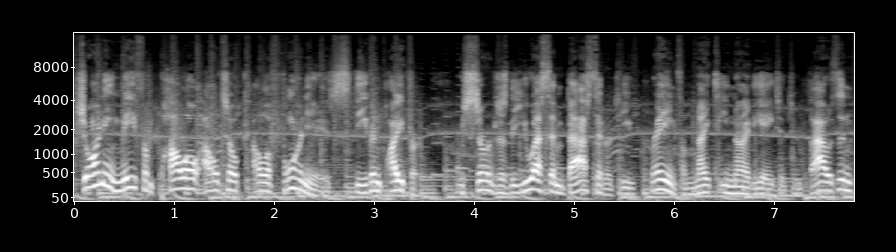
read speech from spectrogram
Joining me from Palo Alto, California is Steven Pifer, who served as the U.S. ambassador to Ukraine from 1998 to 2000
